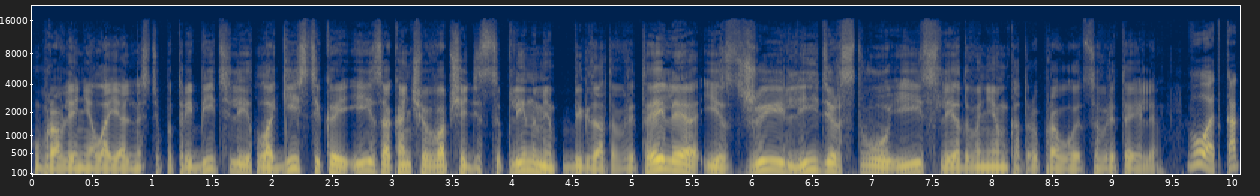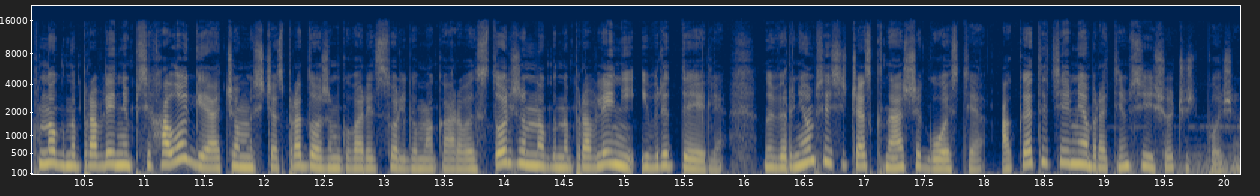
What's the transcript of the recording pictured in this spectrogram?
управления лояльностью потребителей, логистикой и заканчивая вообще дисциплинами Big Data в ритейле, ESG, лидерству и исследованиям, которые проводятся в ритейле. Вот, как много направлений психологии, о чем мы сейчас продолжим говорить с Ольгой Макаровой, столь же много направлений и в ритейле. Но вернемся сейчас к нашей гости, а к этой теме обратимся еще чуть позже.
